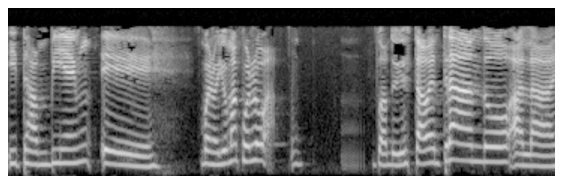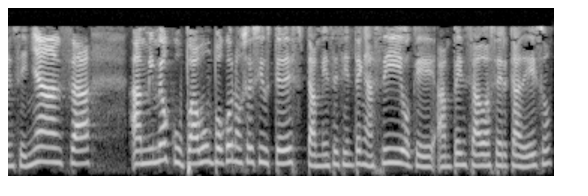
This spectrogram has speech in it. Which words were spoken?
Y también, eh, bueno, yo me acuerdo cuando yo estaba entrando a la enseñanza, a mí me ocupaba un poco, no sé si ustedes también se sienten así o que han pensado acerca de eso.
